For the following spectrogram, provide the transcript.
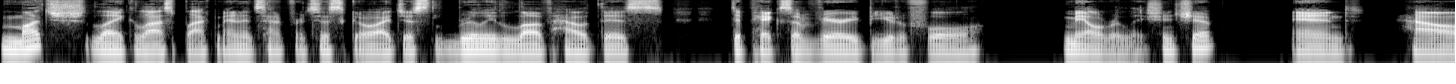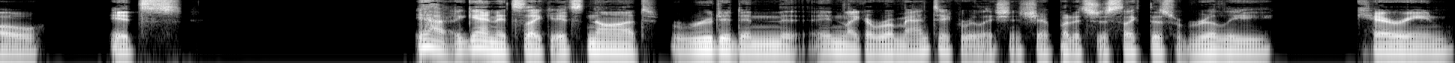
much like Last Black Man in San Francisco, I just really love how this depicts a very beautiful male relationship and how it's yeah, again, it's like it's not rooted in in like a romantic relationship, but it's just like this really caring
